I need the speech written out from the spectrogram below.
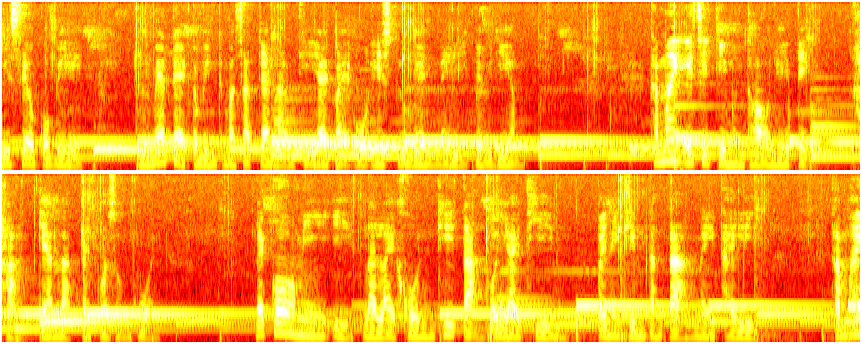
วิสเซลโกเบ หรือแม้แต่กวินทร์ ธรรมสัจจานันท์ที่ย้ายไป OS ลูเวนในลีกเบลเยียมทำให้ SCG เมืองทองยูเนเต็ดขาดแกนหลักไปพอสมควร และก็มีอีกหลายๆ คนที่ต่างก็ย้ายทีมไปในทีมต่างๆ ในไทยลีก ทำให้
